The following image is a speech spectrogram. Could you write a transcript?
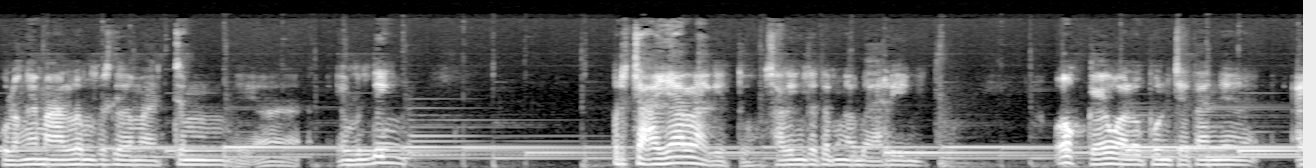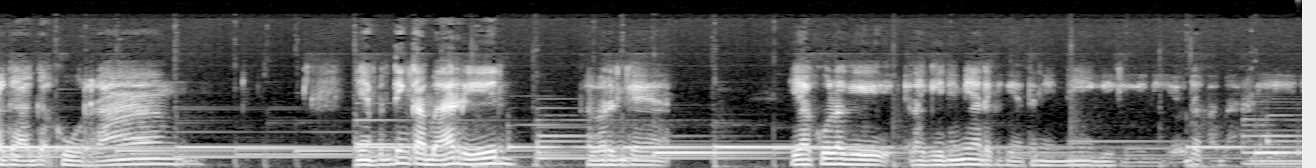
pulangnya malam terus segala macem ya. Yang penting percayalah gitu saling tetap ngabarin gitu. Oke walaupun catatannya agak-agak kurang yang penting kabarin. Kabarin kayak ya aku lagi lagi ini ada kegiatan ini gini gini ya udah kabarin.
